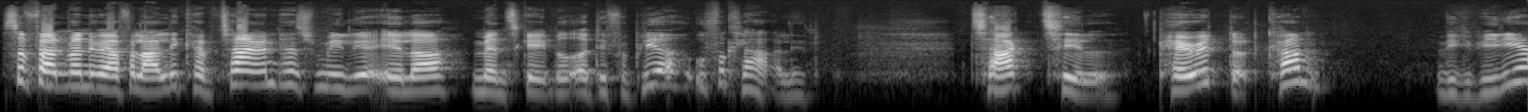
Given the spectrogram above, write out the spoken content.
Så fandt man i hvert fald aldrig kaptajnen, hans familie eller mandskabet, og det forbliver uforklarligt. Tak til parrot.com, Wikipedia,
